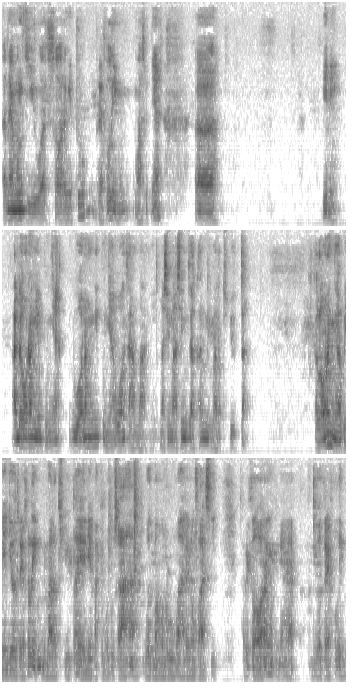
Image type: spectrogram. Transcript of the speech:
Karena emang jiwa seorang itu traveling maksudnya uh, ini ada orang yang punya dua orang ini punya uang sama nih masing-masing misalkan 500 juta. Kalau orang yang nggak punya jiwa traveling 500 juta ya dia pakai buat usaha buat bangun rumah renovasi. Tapi kalau orang yang punya jiwa traveling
